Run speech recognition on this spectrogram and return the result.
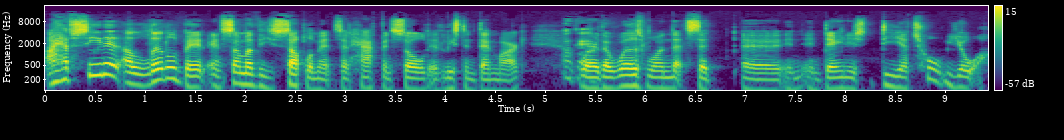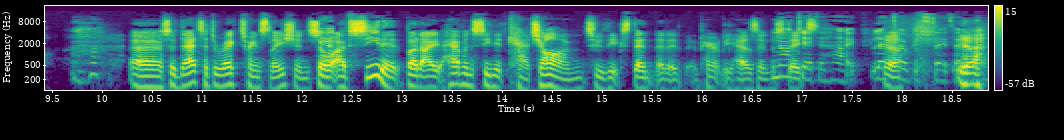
I have seen it a little bit in some of these supplements that have been sold, at least in Denmark, Okay. where there was one that said, uh, in, in Danish, diatomjord. Uh, so that's a direct translation. So Yeah. I've seen it, but I haven't seen it catch on to the extent that it apparently has in the Not States. yet a hype. Let's Yeah. hope it stays. Yeah. way.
